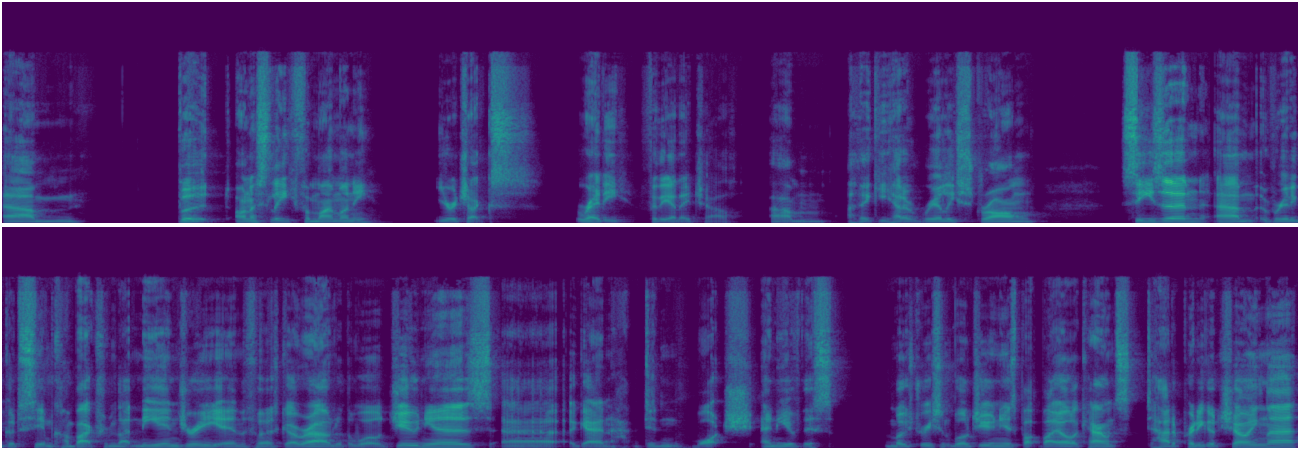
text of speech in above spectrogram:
Um, but honestly, for my money, Jiricek's ready for the NHL. Um, I think he had a really strong season. Um, really good to see him come back from that knee injury in the first go round of the World Juniors. Uh, again, didn't watch any of this most recent World Juniors, but by all accounts, had a pretty good showing there.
